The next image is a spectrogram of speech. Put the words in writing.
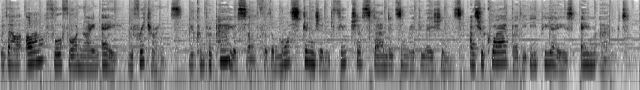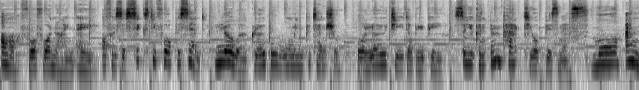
With our R449A refrigerants, you can prepare yourself for the more stringent future standards and regulations as required by the EPA's AIM Act. R449A offers a 64% lower global warming potential or low GWP, so you can impact your business more and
